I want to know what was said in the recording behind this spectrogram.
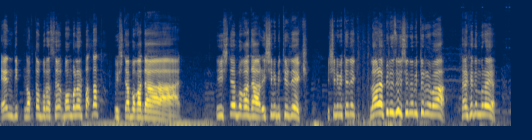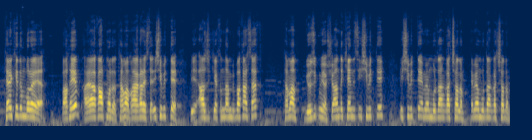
en dip nokta burası. Bombaları patlat. İşte bu kadar. İşte bu kadar. İşini bitirdik. İşini bitirdik. Lan hepinizin işini bitiririm ha. Terk edin burayı. Terk edin burayı. Bakayım ayağa kalkmadı. Tamam arkadaşlar işi bitti. Bir azıcık yakından bir bakarsak. Tamam gözükmüyor. Şu anda kendisi işi bitti. İşi bitti hemen buradan kaçalım. Hemen buradan kaçalım.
